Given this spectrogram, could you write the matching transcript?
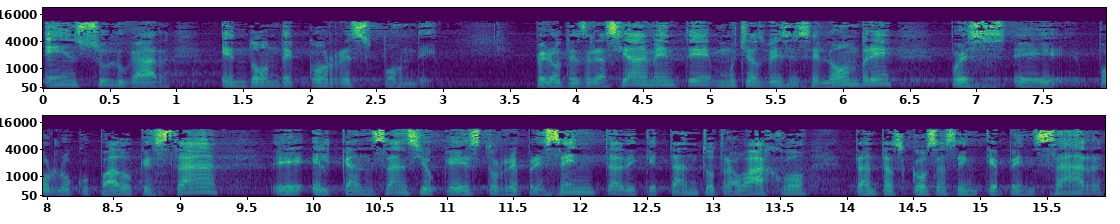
en su lugar en donde corresponde. Pero desgraciadamente muchas veces el hombre, pues eh, por lo ocupado que está, eh, el cansancio que esto representa de que tanto trabajo, tantas cosas en qué pensar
